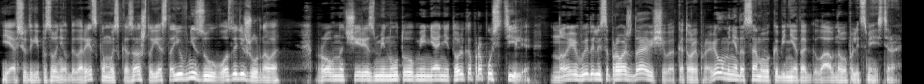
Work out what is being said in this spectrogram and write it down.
Я все-таки позвонил Белорецкому и сказал, что я стою внизу, возле дежурного. Ровно через минуту меня не только пропустили, но и выдали сопровождающего, который провел меня до самого кабинета главного полицмейстера.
